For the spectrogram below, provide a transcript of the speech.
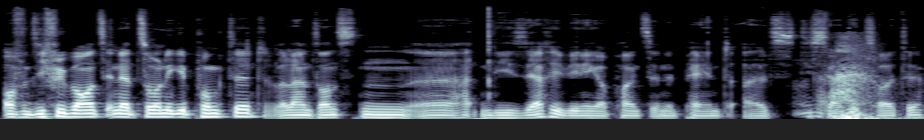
Offensivrebounds in der Zone gepunktet, weil ansonsten äh, hatten die sehr viel weniger Points in the Paint als die Celtics heute.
